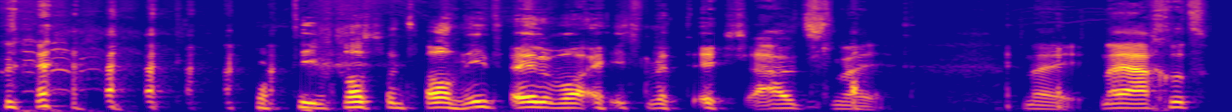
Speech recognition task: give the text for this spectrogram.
Want die was het al niet helemaal eens met deze uitslag. Nee. Nee. Nou ja, goed.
